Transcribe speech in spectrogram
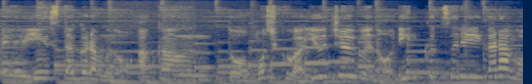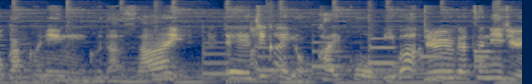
えーインスタグラムのアカウント、もしくは YouTube のリンクツリーからご確認ください。えー次回の開講日は10月22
